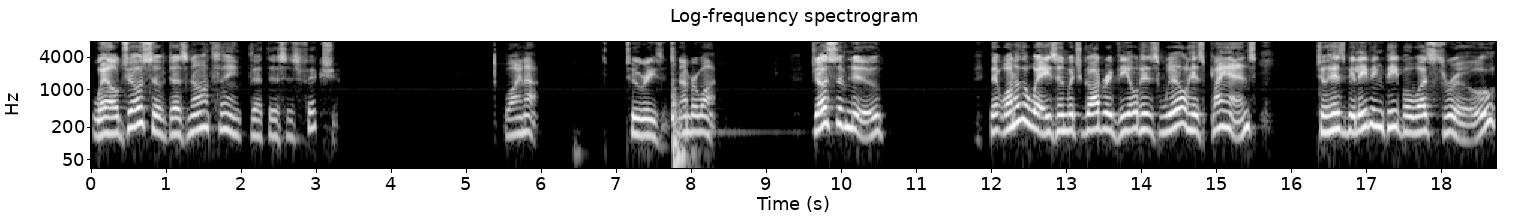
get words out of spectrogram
Well, Joseph does not think that this is fiction. Why not? Two reasons. Number one, Joseph knew that one of the ways in which God revealed his will, his plans to his believing people was through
